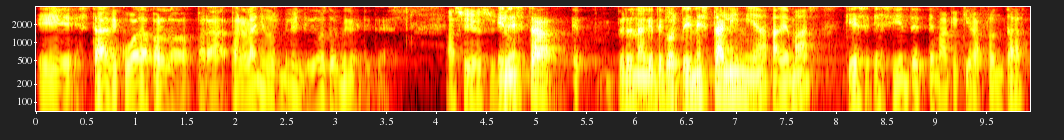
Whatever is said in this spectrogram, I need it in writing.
eh, está adecuada para, para, para el año 2022-2023. Así es. En esta, eh, perdona que te corte, en esta línea, además, que es el siguiente tema que quiero afrontar,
